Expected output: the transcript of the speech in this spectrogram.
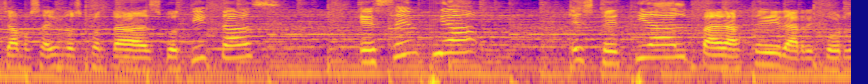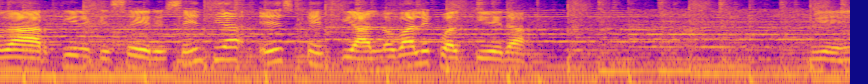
Echamos ahí unas cuantas gotitas. Esencia especial para hacer a recordar. Tiene que ser esencia especial, no vale cualquiera. Bien,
